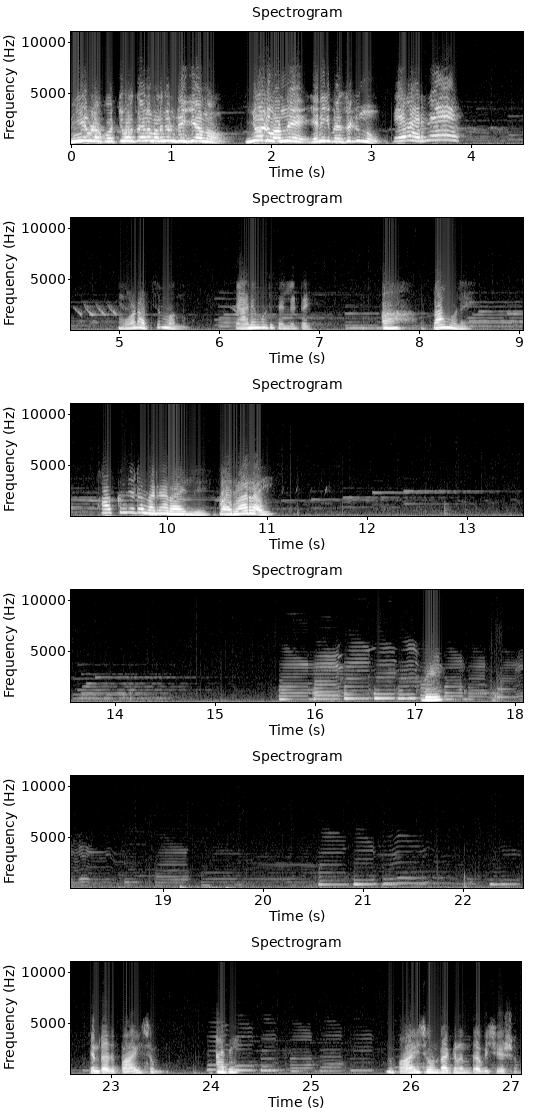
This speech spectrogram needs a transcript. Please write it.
നീ ഇവിടെ കൊച്ചുവർത്താനം പറഞ്ഞോണ്ടിരിക്കാന്നോ ഇങ്ങോട്ട് വന്നേ എനിക്ക് വിശക്കുന്നു. വരുന്നേ. മോടെ അച്ഛൻ വന്നു. ഞാനും കൂടി ചെല്ലട്ടെ. ആ. വാ മോളെ. ഹാക്കും ചേട്ടൻ വരാറായില്ലേ? വരാറായി. ദേ എന്താ ഇത് പായസം? അതെ. പായസം ഉണ്ടാക്കാൻ എന്താ വിശേഷം?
